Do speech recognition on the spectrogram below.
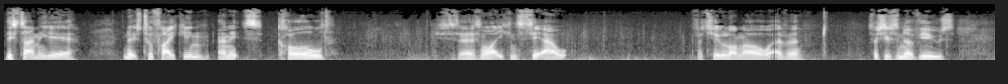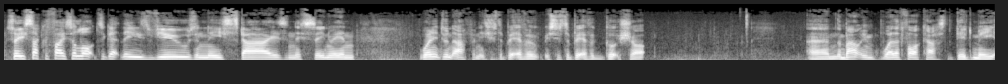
this time of year. Know, it's tough hiking and it's cold. So it's not like you can sit out for too long or whatever, especially if there's no views. So you sacrifice a lot to get these views and these skies and this scenery, and when it doesn't happen, it's just a bit of a it's just a bit of a gut shot. Um, the mountain weather forecast did me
